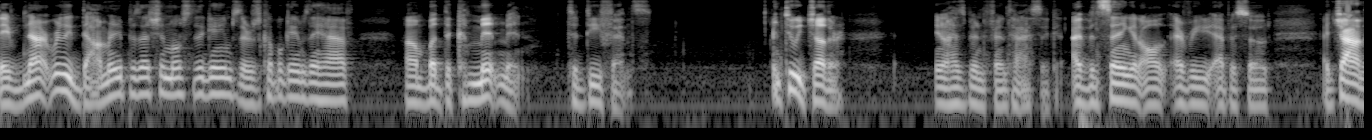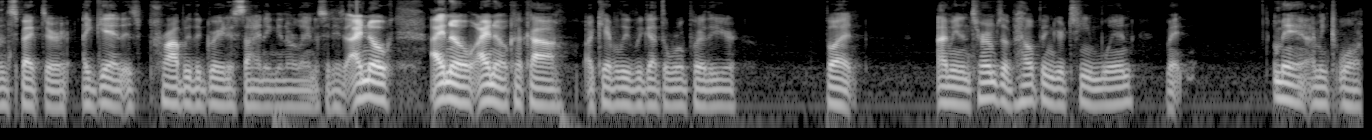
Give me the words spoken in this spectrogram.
They've not really dominated possession most of the games. There's a couple games they have, um, but the commitment to defense and to each other, you know, has been fantastic. I've been saying it all every episode. Uh, Jonathan Spector again is probably the greatest signing in Orlando City. I know, I know, I know. Kaká, I can't believe we got the World Player of the Year, but I mean, in terms of helping your team win, man, man, I mean, well,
